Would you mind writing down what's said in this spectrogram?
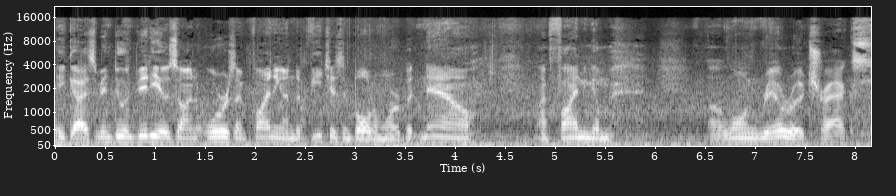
Hey guys, I've been doing videos on ores I'm finding on the beaches in Baltimore, but now I'm finding them uh, along railroad tracks.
